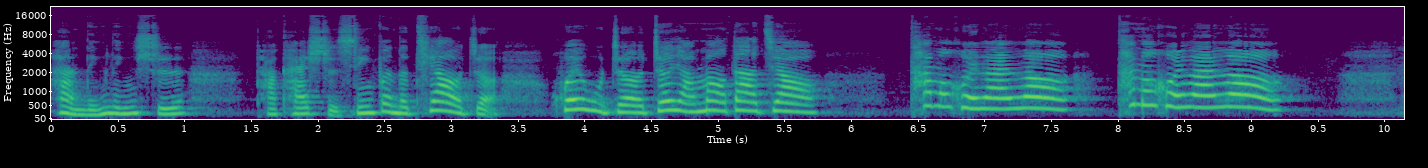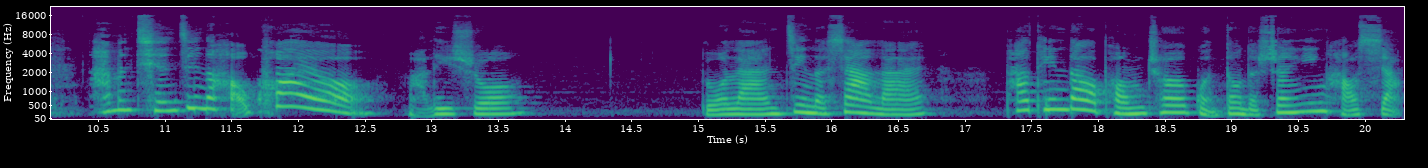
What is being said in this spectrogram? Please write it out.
和玲玲时，他开始兴奋地跳着，挥舞着遮阳帽，大叫：“他们回来了！他们回来了！”他们前进的好快哦，玛丽说。罗兰静了下来，他听到篷车滚动的声音好响。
